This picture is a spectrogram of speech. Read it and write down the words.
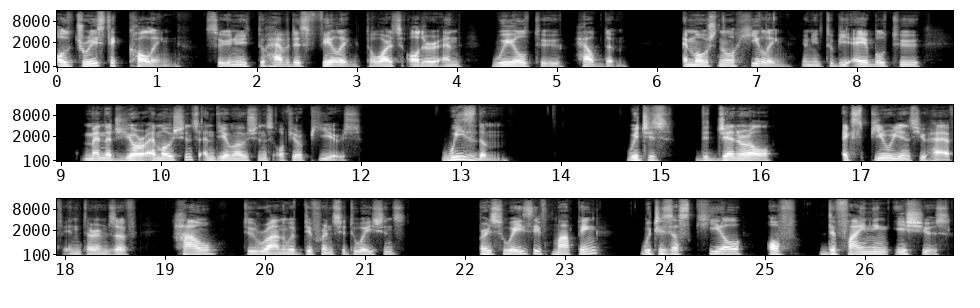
altruistic calling. So you need to have this feeling towards other and will to help them. Emotional healing. You need to be able to manage your emotions and the emotions of your peers. Wisdom, which is the general experience you have in terms of how to run with different situations. Persuasive mapping, which is a skill of defining issues,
